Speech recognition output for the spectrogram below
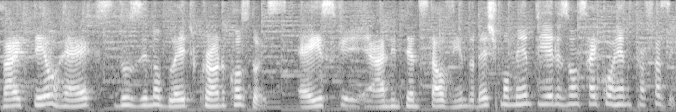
Vai ter o Rex do Xenoblade Chronicles 2. É isso que a Nintendo está ouvindo neste momento e eles vão sair correndo pra fazer.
